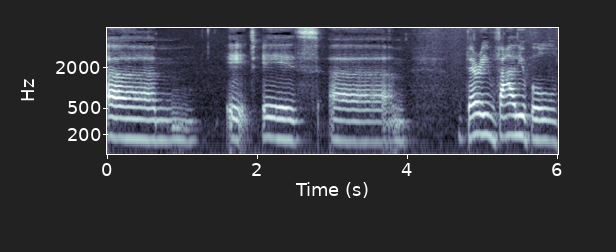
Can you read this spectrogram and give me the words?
um, it is um, very valuable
